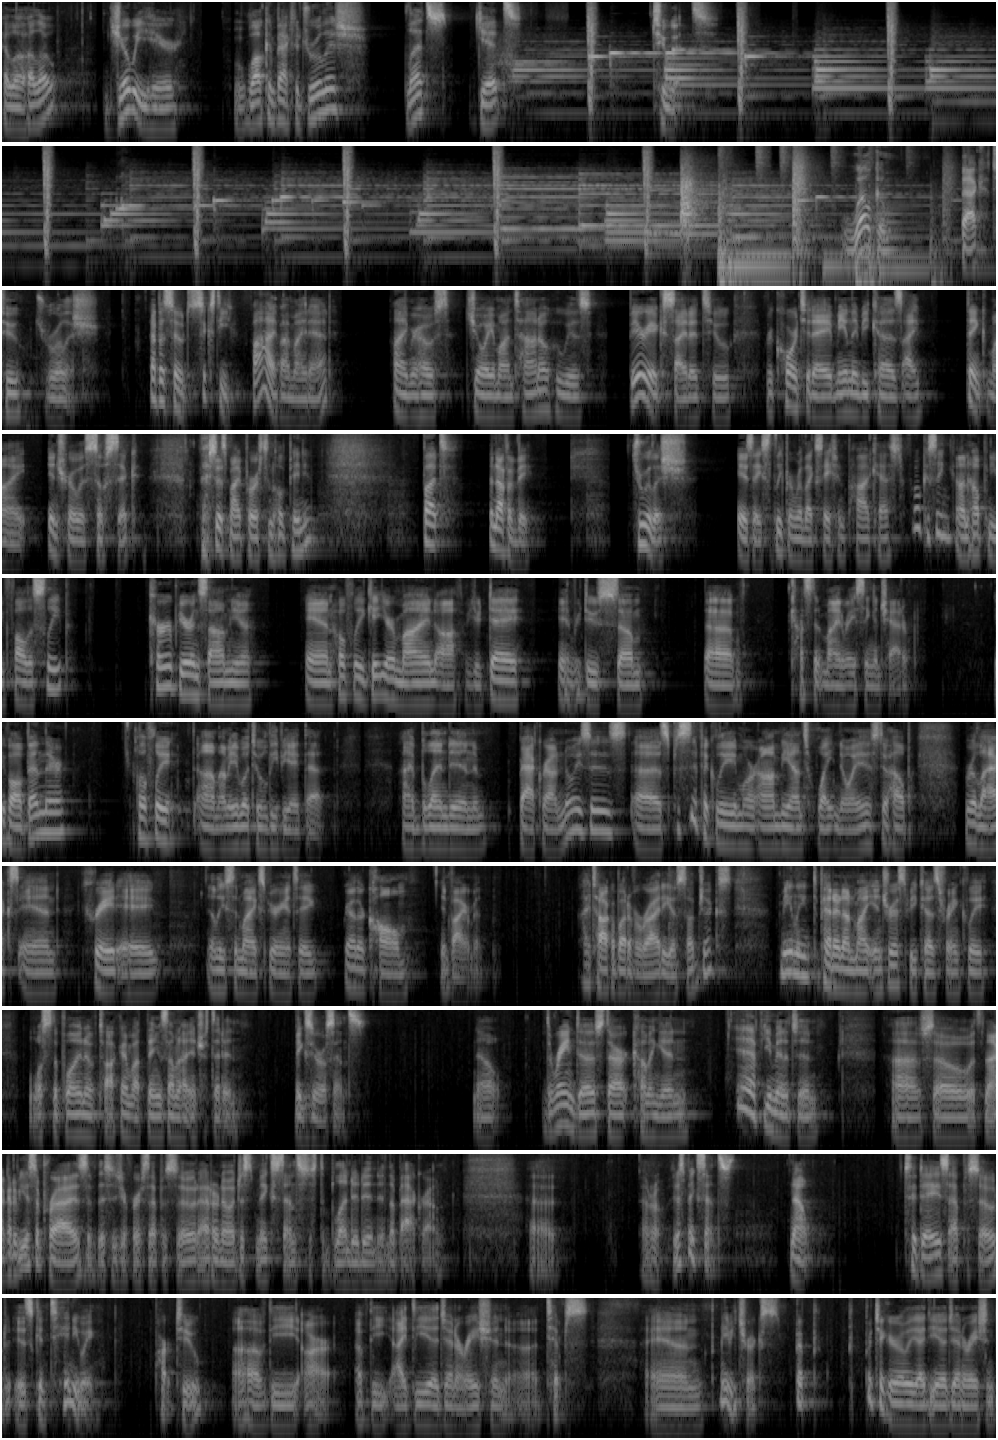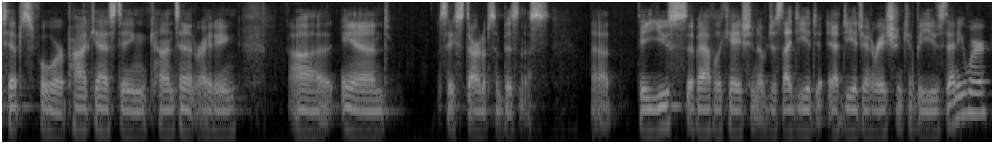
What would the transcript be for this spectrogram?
Hello, hello. Joey here. Welcome back to Droolish. Let's get to it. Welcome back to Droolish. Episode 65, I might add. I'm your host, Joey Montano, who is very excited to record today, mainly because I think my intro is so sick. That's just my personal opinion. But enough of me. Droolish is a sleep and relaxation podcast focusing on helping you fall asleep, curb your insomnia, and hopefully get your mind off of your day and reduce some uh, constant mind racing and chatter. We've all been there. Hopefully, um, I'm able to alleviate that. I blend in background noises, uh, specifically more ambient white noise to help relax and create a, at least in my experience, a rather calm environment. I talk about a variety of subjects, mainly dependent on my interest, because frankly, what's the point of talking about things I'm not interested in? Makes zero sense. Now, the rain does start coming in a few minutes in. Uh, so it's not going to be a surprise if this is your first episode. I don't know. It just makes sense just to blend it in in the background. Uh, I don't know. It just makes sense. Now, today's episode is continuing part two of the our, of the idea generation uh, tips and maybe tricks, but particularly idea generation tips for podcasting, content writing, uh, and say startups and business. Uh, the use of application of just idea idea generation can be used anywhere,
